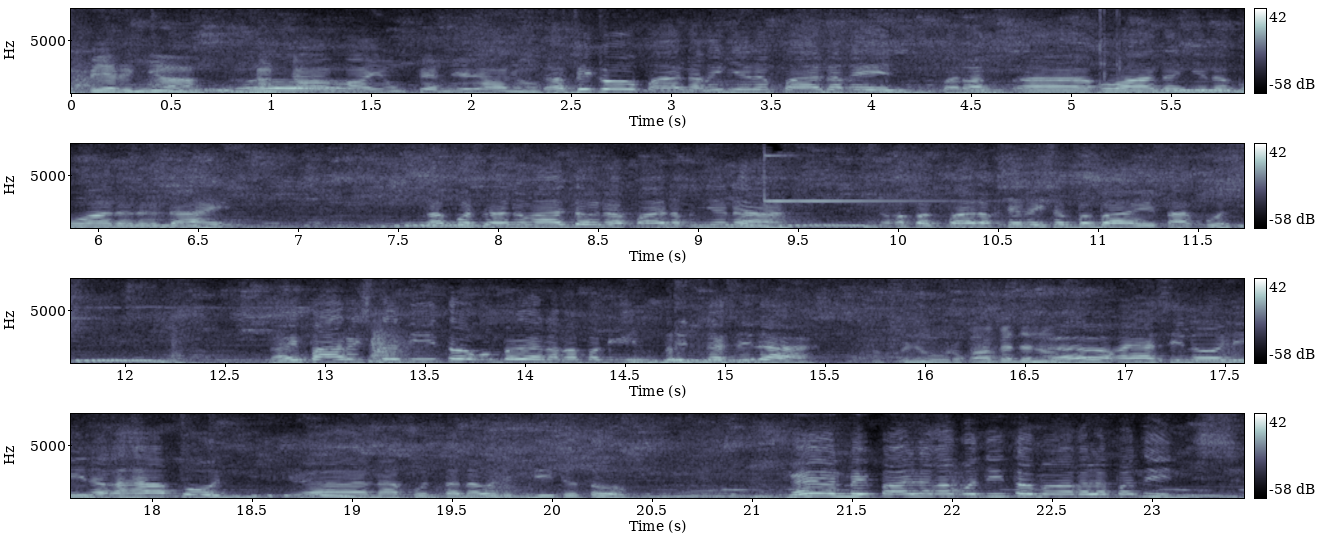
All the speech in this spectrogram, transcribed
ka-pair niya. Oo. Nang tama yung pair nila ano. Sabi ko, paanakin niya ng paanakin para ah, kuhanan niyo ng kuhanan ng lahi. Tapos ano nga daw, napaanak niya na, nakapagpanak siya ng isang babae, tapos naiparis na dito, kumbaga nakapag-inbreed na sila. Pinuro ka agad ano. Oo, kaya sinoli na kahapon, kaya napunta na ulit dito to. Ngayon, may balak ako dito mga kalapatids.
